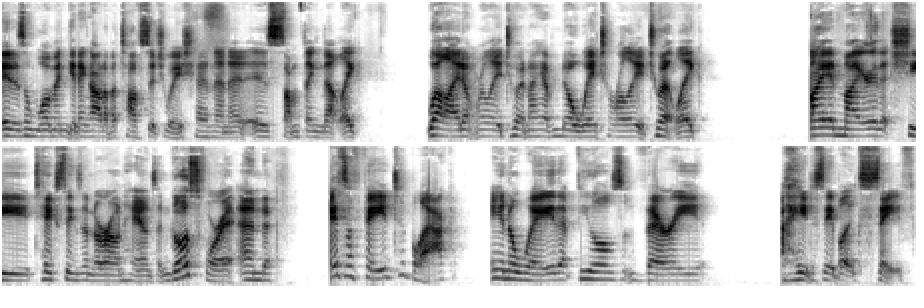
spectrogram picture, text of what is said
it is a woman getting out of a tough situation and it is something that like well, I don't relate to it and I have no way to relate to it. Like I admire that she takes things into her own hands and goes for it. And it's a fade to black in a way that feels very, I hate to say it, but like safe.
